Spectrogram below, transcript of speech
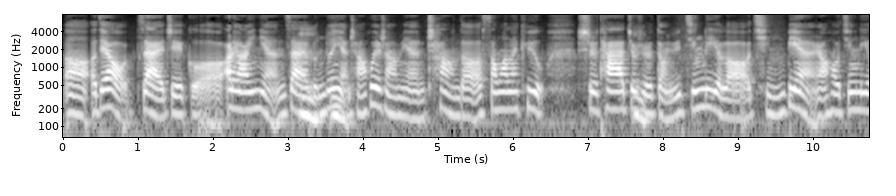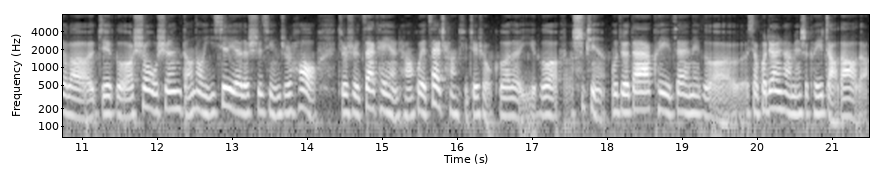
呃，Adele 在这个二零二一年在伦敦演唱会上面唱的《Someone Like You》。是他就是等于经历了情变，然后经历了这个瘦身等等一系列的事情之后，就是再开演唱会再唱起这首歌的一个视频。我觉得大家可以在那个小破站上面是可以找到的。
